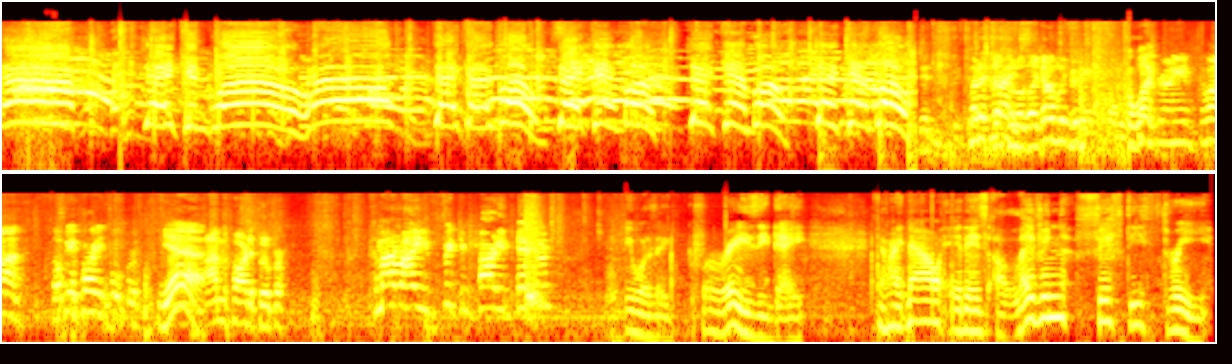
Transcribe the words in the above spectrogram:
Yeah! Jake can blow! Ah! Jake can blow! Jake can blow! Jake can blow! Jake can blow! Put it nice. like, I'm For what? Ryan, come on. Don't be a party pooper. Yeah. I'm a party pooper. Come on, Ryan, you freaking party pisser. It was a crazy day. And right now it is 11:53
